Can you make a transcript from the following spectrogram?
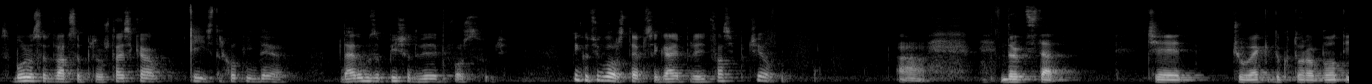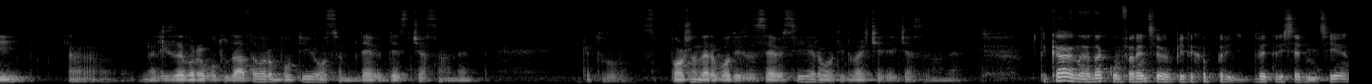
Събудвам се в 2 часа при нощта и си казвам, ей, страхотна идея. Дай да го запиша, да видя какво ще се случи. И като си говоря с теб сега и преди това си почивам. А, друг цитат, че човек докато работи, а, нали, за работодател, работи 8, 9, 10 часа на ден. Като почна да работи за себе си, работи 24 часа на ден. Така, на една конференция ме питаха преди 2-3 седмици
